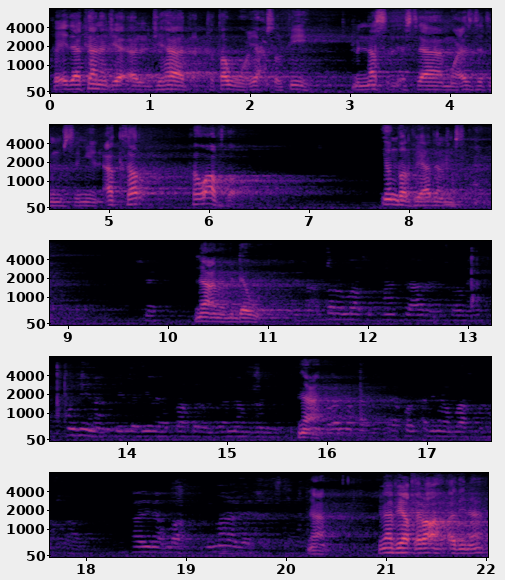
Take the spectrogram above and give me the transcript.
فإذا كان الجهاد التطوع يحصل فيه من نصر الإسلام وعزة المسلمين أكثر فهو أفضل. ينظر في هذا المصلحة نعم ابن داود. عبر الله سبحانه وتعالى أذن للذين يقاتلون بأنهم ظلموا نعم. يقل أذن الله سبحانه وتعالى. أذن الله. لماذا يا شيخ؟ نعم. لما فيها قراءة أذنة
